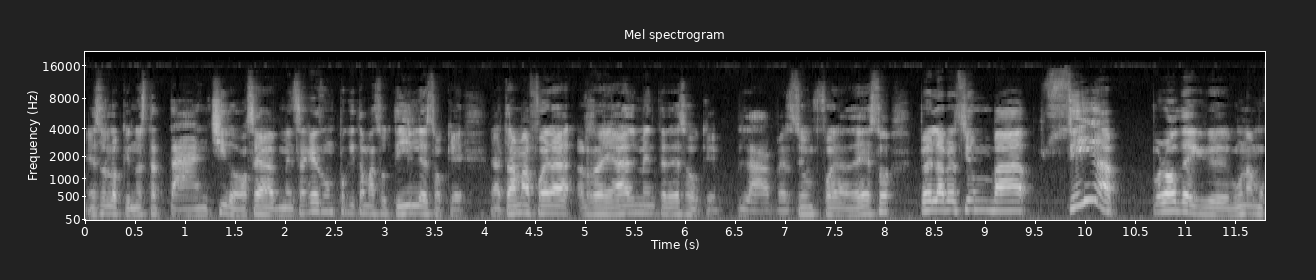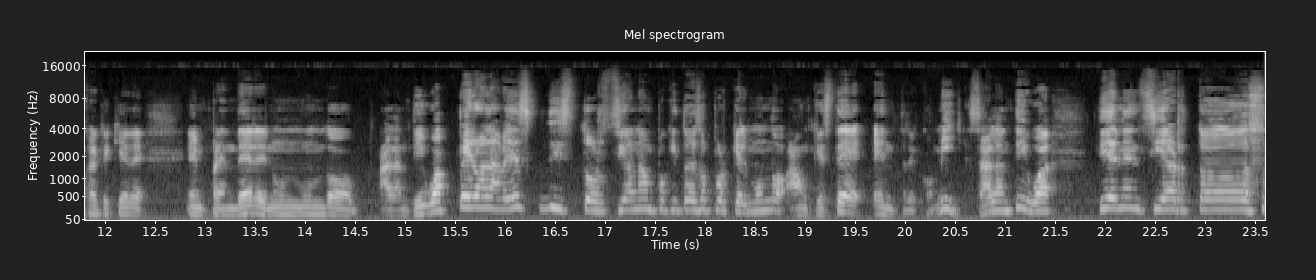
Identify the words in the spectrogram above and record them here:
Eso es lo que no está tan chido. O sea, mensajes un poquito más sutiles o que la trama fuera realmente de eso o que la versión fuera de eso. Pero la versión va, sí, a pro de una mujer que quiere emprender en un mundo a la antigua, pero a la vez distorsiona un poquito eso porque el mundo, aunque esté entre comillas a la antigua, tienen ciertos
